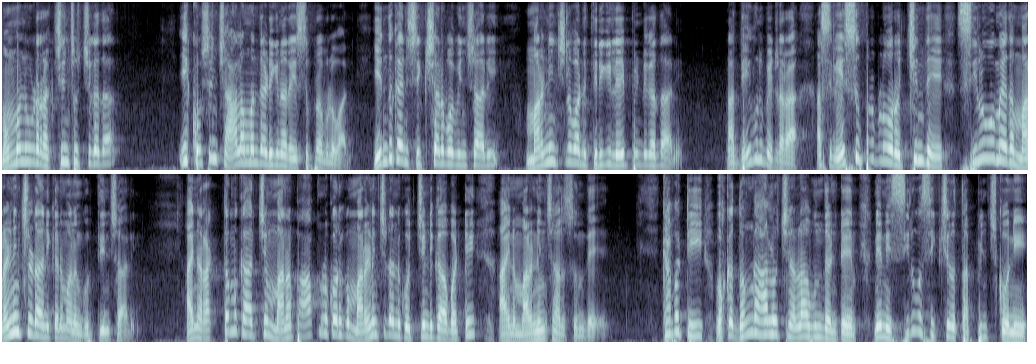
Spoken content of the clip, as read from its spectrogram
మమ్మల్ని కూడా రక్షించవచ్చు కదా? ఈ క్వశ్చన్ చాలామంది అడిగినారు యేసుప్రభుల వారిని. ఎందుకని శిక్ష అనుభవించాలి? మరణించిన వారిని తిరిగి లేపిండు కదా అని. నా దేవుని బిడ్డరా అసలు యేసుప్రభులు వారు వచ్చిందే సిలువ మీద మరణించడానికని మనం గుర్తించాలి. ఆయన రక్తము కార్చి మన పాపల కొరకు మరణించడానికి వచ్చింది కాబట్టి ఆయన మరణించాల్సిందే. కాబట్టి ఒక దొంగ ఆలోచన ఎలా ఉందంటే నేను ఈ సిలువ శిక్షను తప్పించుకొని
